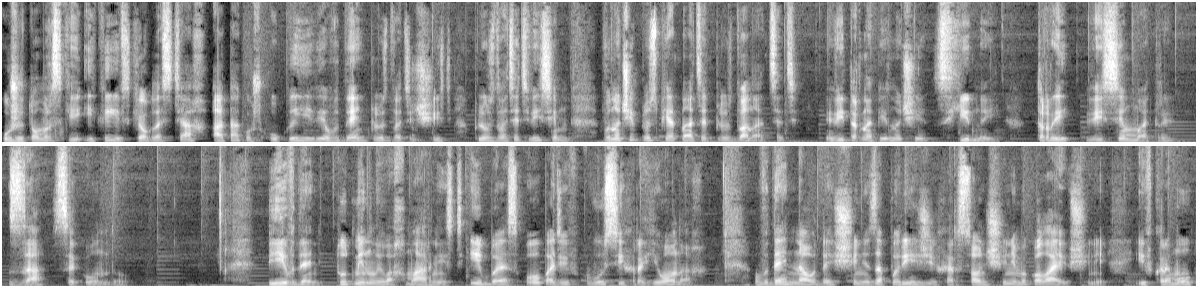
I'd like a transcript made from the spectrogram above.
У Житомирській і Київській областях, а також у Києві в день плюс 26 плюс 28, вночі плюс 15 плюс 12. Вітер на півночі східний 3-8 метри за секунду. Південь тут мінлива хмарність і без опадів в усіх регіонах. Вдень на Одещині, Запоріжжі, Херсонщині, Миколаївщині і в Криму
